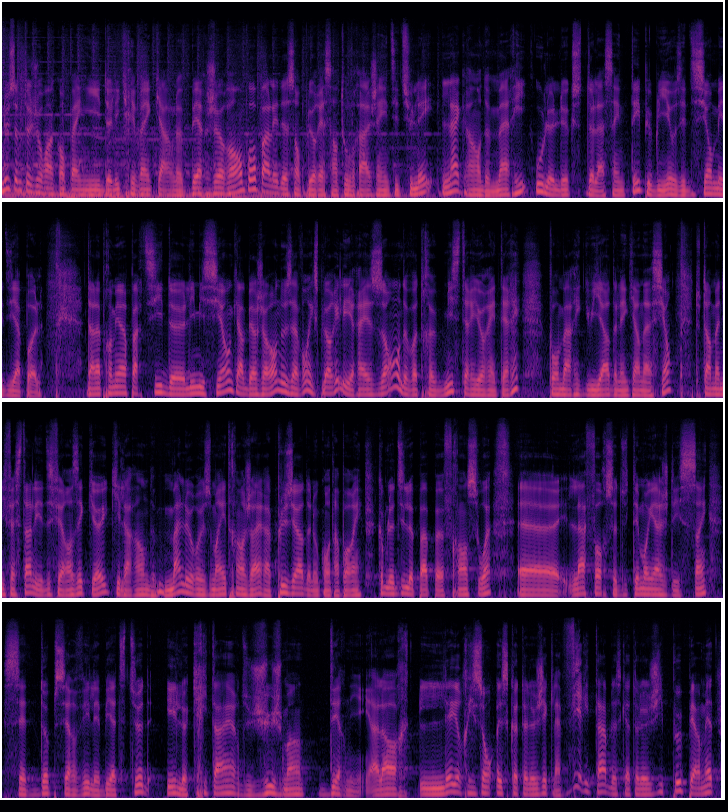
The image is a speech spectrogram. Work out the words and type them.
Nous sommes toujours en compagnie de l'écrivain Carl Bergeron pour parler de son plus récent ouvrage intitulé La Grande Marie ou le luxe de la sainteté, publié aux éditions Mediapol. Dans la première partie de l'émission, Carl Bergeron, nous avons exploré les raisons de votre mystérieux intérêt pour Marie Guyard de l'Incarnation, tout en manifestant les différents écueils qui la rendent malheureusement étrangère à plusieurs de nos contemporains. Comme le dit le pape François, euh, la force du témoignage des saints, c'est d'observer les béatitudes et le critère du jugement dernier. Alors, l'horizon eschatologique, la véritable eschatologie peut permettre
